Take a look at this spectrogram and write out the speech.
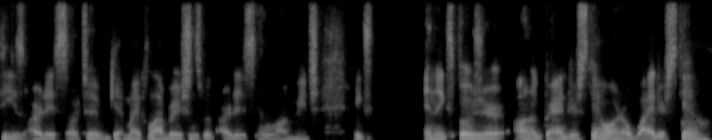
these artists or to get my collaborations with artists in Long Beach ex- and exposure on a grander scale or a wider scale.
